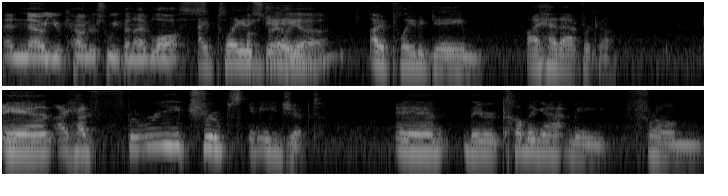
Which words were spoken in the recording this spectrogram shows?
and now you counter sweep and i've lost I played a australia. game. I played a game. I had Africa, and I had three troops in Egypt, and they were coming at me from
